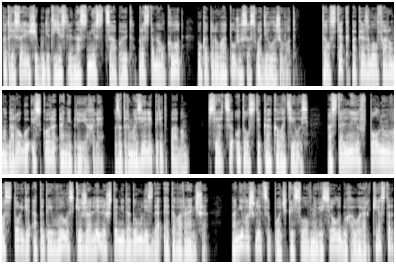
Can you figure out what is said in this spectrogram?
«Потрясающе будет, если нас не сцапают», — простонал Клод, у которого от ужаса сводило живот. Толстяк показывал Фарону дорогу, и скоро они приехали. Затормозили перед пабом. Сердце у толстяка колотилось. Остальные в полном восторге от этой вылазки жалели, что не додумались до этого раньше. Они вошли цепочкой, словно веселый духовой оркестр,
